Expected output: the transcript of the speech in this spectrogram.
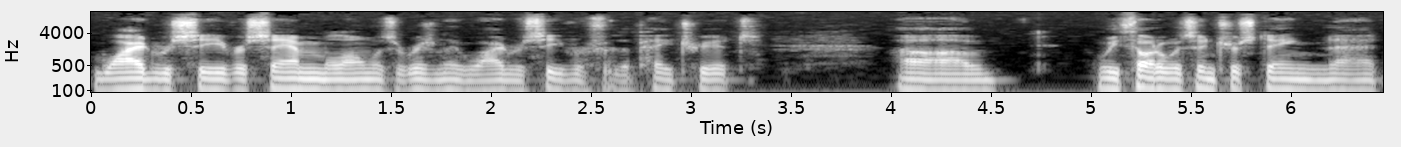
wide receiver. Sam Malone was originally a wide receiver for the Patriots. Uh, we thought it was interesting that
